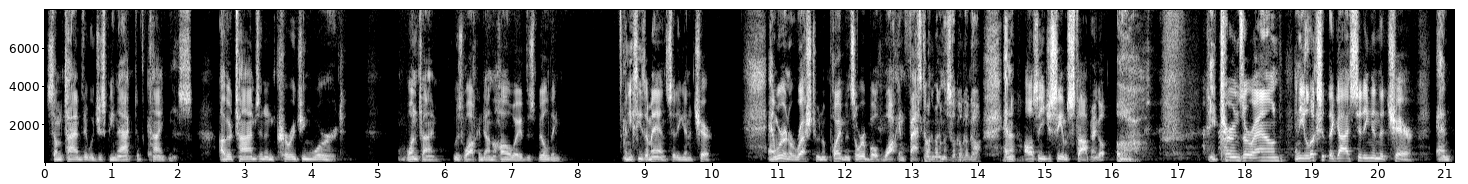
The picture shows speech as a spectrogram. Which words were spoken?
Sometimes it would just be an act of kindness. Other times an encouraging word. One time, he was walking down the hallway of this building and he sees a man sitting in a chair. And we're in a rush to an appointment, so we're both walking fast. Come on, go, go, go, go. And all of a sudden, you just see him stop, and I go, oh. He turns around and he looks at the guy sitting in the chair, and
